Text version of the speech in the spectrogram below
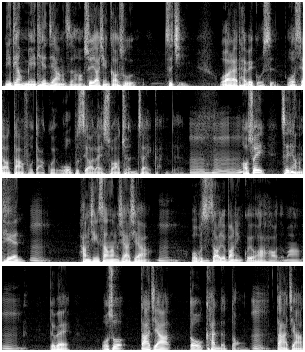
你一定要每天这样子哈，睡觉前告诉自己，我要来台北股市，我是要大富大贵，我不是要来刷存在感的。嗯哼，好，所以这两天，嗯。行情上上下下，嗯，我不是早就帮你规划好的吗？嗯，对不对？我说大家都看得懂，嗯，大家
